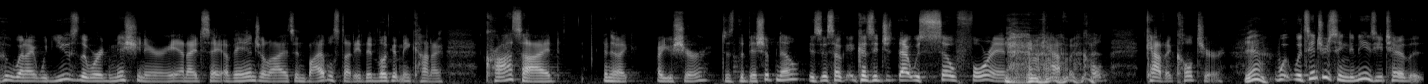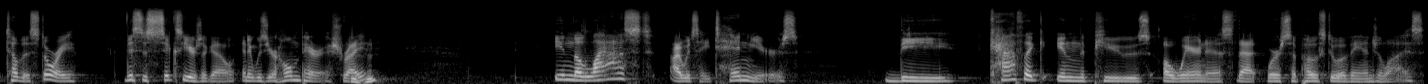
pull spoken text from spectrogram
who, when I would use the word missionary and I'd say evangelize in Bible study, they'd look at me kind of cross eyed and they're like, Are you sure? Does the bishop know? Is this okay? Because that was so foreign in Catholic, cult, Catholic culture. Yeah. W- what's interesting to me is you tell, the, tell this story. This is six years ago, and it was your home parish, right? Mm-hmm. In the last, I would say, 10 years, the Catholic in the pews awareness that we're supposed to evangelize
